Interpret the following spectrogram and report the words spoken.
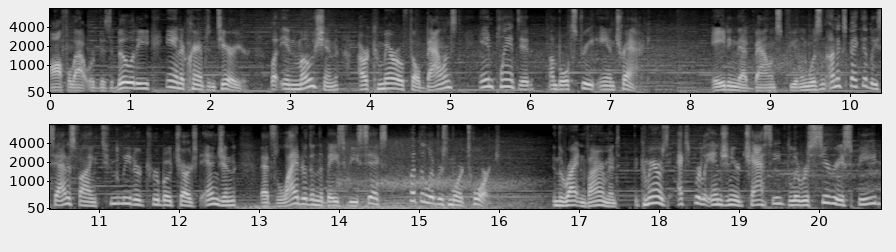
awful outward visibility and a cramped interior. But in motion, our Camaro felt balanced and planted on both street and track. Aiding that balanced feeling was an unexpectedly satisfying 2 liter turbocharged engine that's lighter than the base V6 but delivers more torque. In the right environment, the Camaro's expertly engineered chassis delivers serious speed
